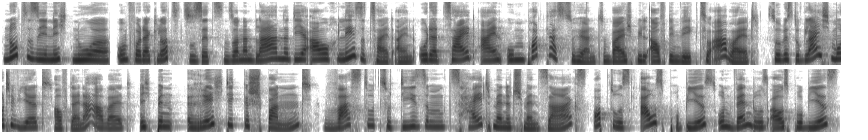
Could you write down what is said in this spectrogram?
Nutze sie nicht nur, um vor der Glotze zu sitzen, sondern plane dir auch Lesezeit ein oder Zeit ein, um einen Podcast zu hören, zum Beispiel auf dem Weg zur Arbeit. So bist du gleich motiviert auf deine Arbeit. Ich bin richtig gespannt, was du zu diesem Zeitmanagement sagst, ob du es ausprobierst und wenn du es ausprobierst,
